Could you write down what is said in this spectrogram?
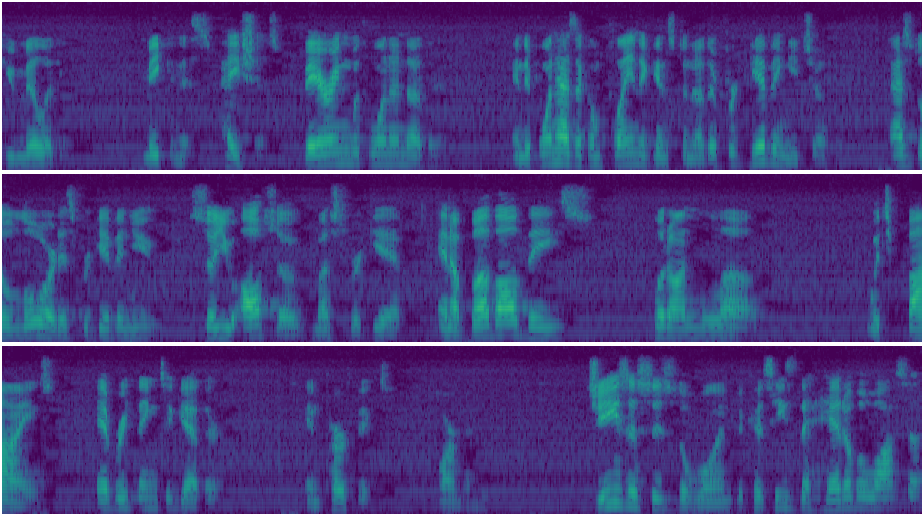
humility, meekness, patience, bearing with one another, and if one has a complaint against another, forgiving each other, as the Lord has forgiven you, so you also must forgive. And above all these, put on love, which binds everything together in perfect harmony. Jesus is the one, because he's the head of Owassa,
